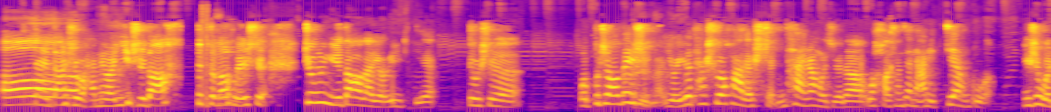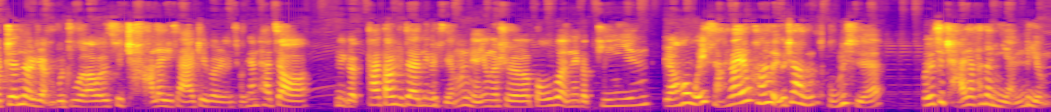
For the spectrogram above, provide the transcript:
哦，但是当时我还没有意识到是怎么回事。终于到了有一集，就是我不知道为什么有一个他说话的神态，让我觉得我好像在哪里见过。于是我真的忍不住了，我就去查了一下这个人。首先他叫那个，他当时在那个节目里面用的是 Bowen 那个拼音。然后我一想说，哎，我好像有一个这样的同学，我就去查一下他的年龄。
